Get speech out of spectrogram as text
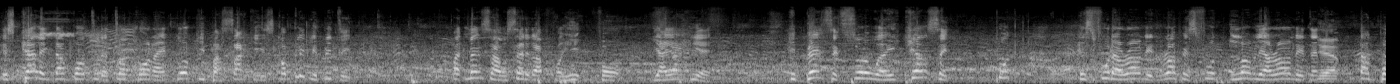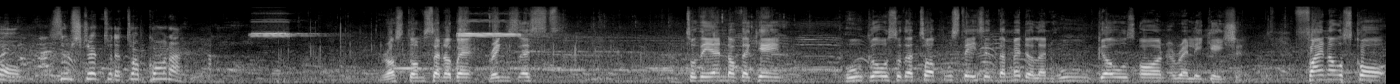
He's curling that ball to the top corner and goalkeeper Saki is completely beaten. But Mensah will set it up for, he, for Yaya here. He bends it so well, he kills it, put his foot around it, wrap his foot lovely around it, and Yeah. that ball zooms straight to the top corner. Rostom Senogbe brings us to the end of the game. Who goes to the top, who stays in the middle, and who goes on relegation. Final score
